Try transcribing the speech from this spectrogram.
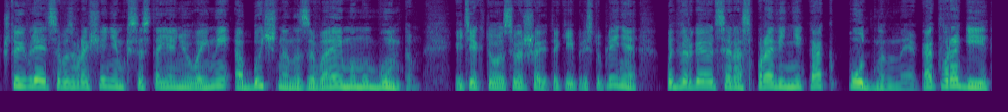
что является возвращением к состоянию войны, обычно называемому бунтом, и те, кто совершают такие преступления, подвергаются расправе не как подданные, подданные, как враги,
